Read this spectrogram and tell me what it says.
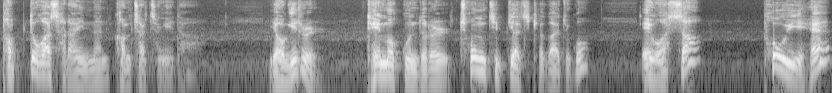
법도가 살아있는 검찰청이다. 여기를 대목군들을 총집결시켜 가지고 애워싸 포위해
